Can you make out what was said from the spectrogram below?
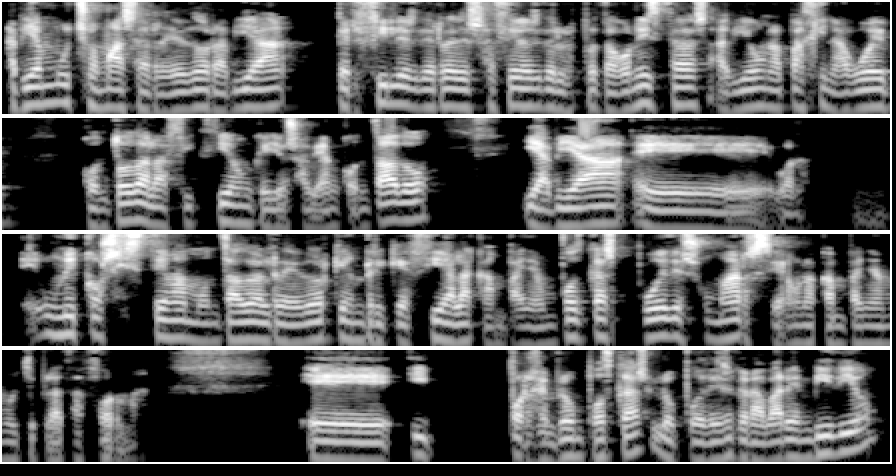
había mucho más alrededor. Había perfiles de redes sociales de los protagonistas, había una página web con toda la ficción que ellos habían contado y había, eh, bueno, un ecosistema montado alrededor que enriquecía la campaña. Un podcast puede sumarse a una campaña multiplataforma. Eh, y, por ejemplo, un podcast lo puedes grabar en vídeo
